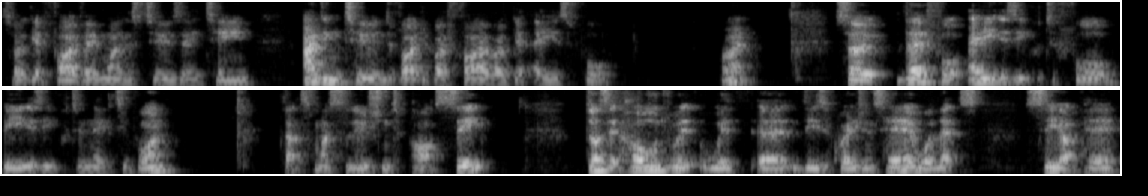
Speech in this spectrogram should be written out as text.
So I get 5a minus 2 is 18. Adding 2 and divided by 5, I get a is 4. Right? So therefore, a is equal to 4, b is equal to negative 1. That's my solution to part C. Does it hold with, with uh, these equations here? Well, let's see up here.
